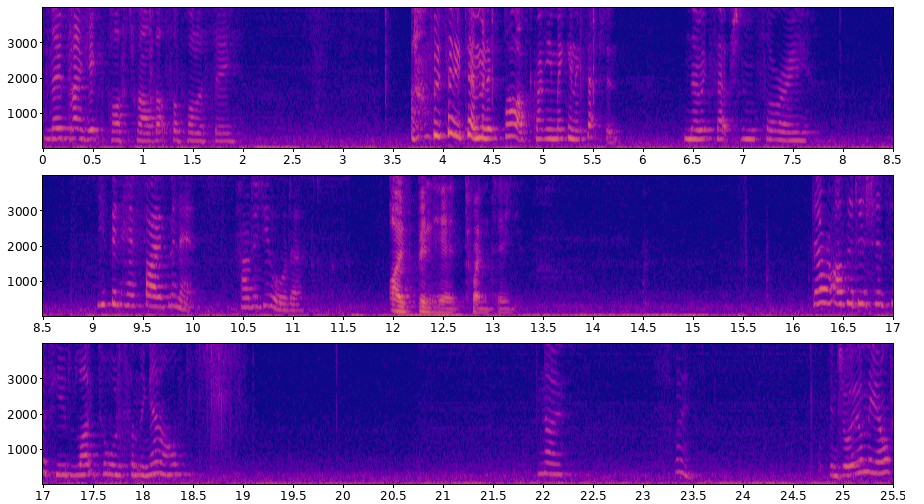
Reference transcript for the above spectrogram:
No pancakes past 12, that's our policy. it's only ten minutes past. Can't you make an exception? No exception, sorry. You've been here five minutes. How did you order? I've been here twenty. There are other dishes if you'd like to order something else. No. It's fine. Enjoy your meal.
